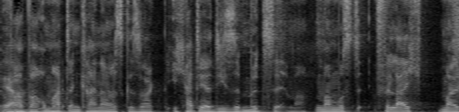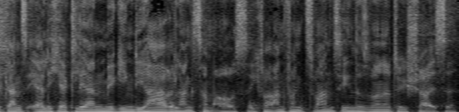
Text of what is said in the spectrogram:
Ja. Warum hat denn keiner was gesagt? Ich hatte ja diese Mütze immer. Man muss vielleicht mal ganz ehrlich erklären, mir gingen die Haare langsam aus. Ich war Anfang 20 und das war natürlich scheiße.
